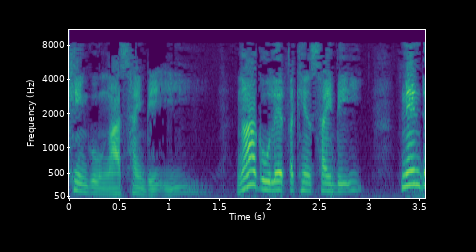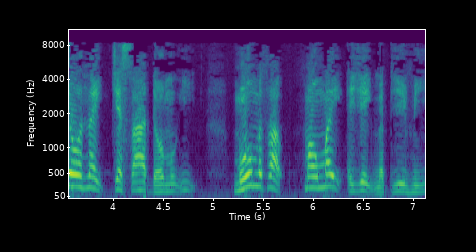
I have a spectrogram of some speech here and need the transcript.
ခင်ကိုငါဆိုင်ပေ၏ငါကိုလည်းသခင်ဆိုင်ပေ၏နှင်းတော်၌ကျက်စားတော်မူ၏မိုးမသောမှောင်မိုက်အရေးမပြေးမီ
